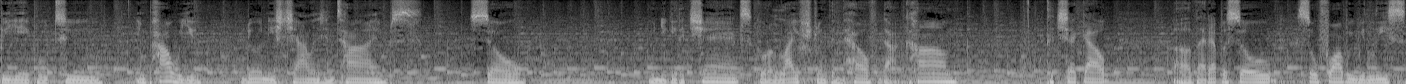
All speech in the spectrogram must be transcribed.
be able to empower you during these challenging times. So, when you get a chance, go to lifestrengthandhealth.com to check out uh, that episode. So far, we released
